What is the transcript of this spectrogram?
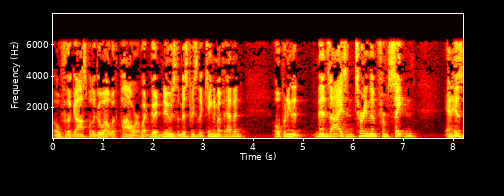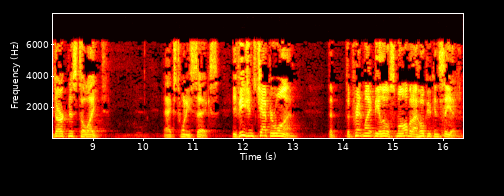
Oh, for the gospel to go out with power. What good news, the mysteries of the kingdom of heaven, opening the men's eyes and turning them from Satan and his darkness to light. Acts 26. Ephesians chapter 1. The, the print might be a little small, but I hope you can see it.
